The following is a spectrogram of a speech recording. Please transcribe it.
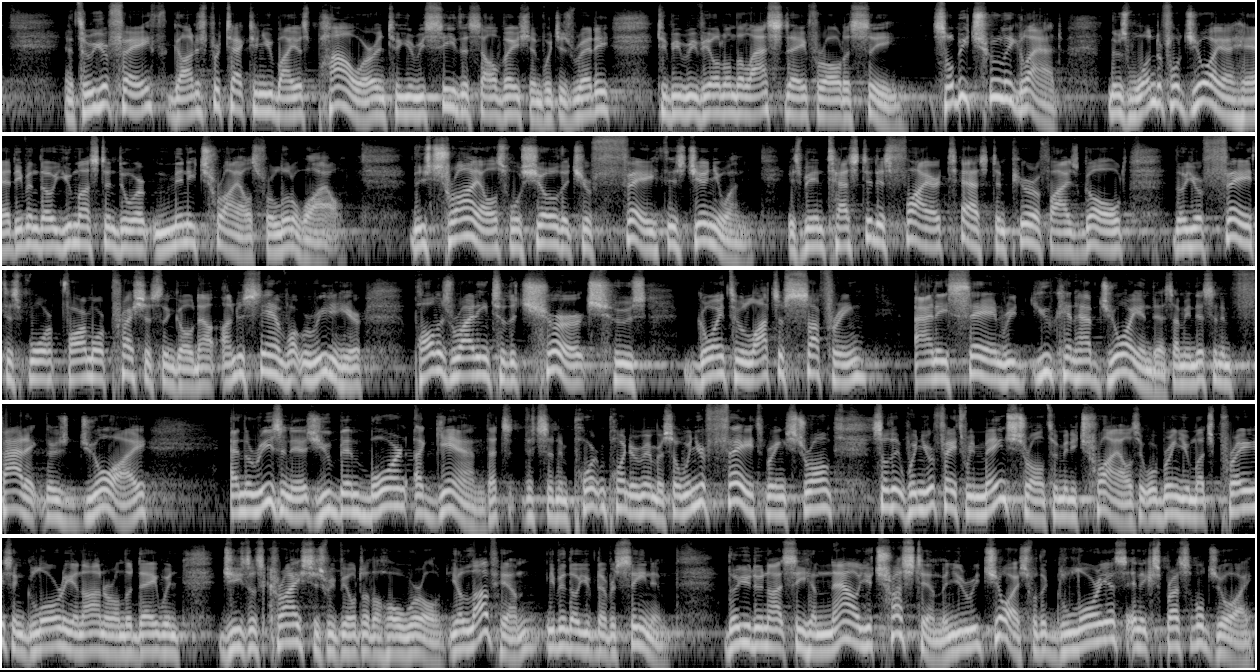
And through your faith, God is protecting you by his power until you receive the salvation which is ready to be revealed on the last day for all to see. So be truly glad. There's wonderful joy ahead, even though you must endure many trials for a little while. These trials will show that your faith is genuine. It's being tested as fire tests and purifies gold, though your faith is more, far more precious than gold. Now, understand what we're reading here. Paul is writing to the church who's going through lots of suffering, and he's saying, You can have joy in this. I mean, this is an emphatic, there's joy. And the reason is you've been born again. That's, that's an important point to remember. So when your faith brings strong, so that when your faith remains strong through many trials, it will bring you much praise and glory and honor on the day when Jesus Christ is revealed to the whole world. You love him even though you've never seen him. Though you do not see him now, you trust him and you rejoice with a glorious, inexpressible joy.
